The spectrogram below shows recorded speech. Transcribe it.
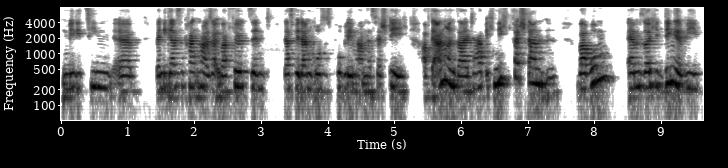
Medizin, äh, wenn die ganzen Krankenhäuser überfüllt sind, dass wir dann ein großes Problem haben. Das verstehe ich. Auf der anderen Seite habe ich nicht verstanden, warum solche Dinge wie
